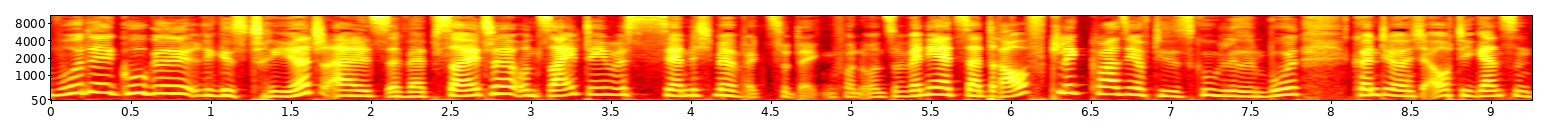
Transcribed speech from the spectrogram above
wurde Google registriert als Webseite und seitdem ist es ja nicht mehr wegzudenken von uns. Und wenn ihr jetzt da draufklickt, quasi auf dieses Google-Symbol, könnt ihr euch auch die ganzen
